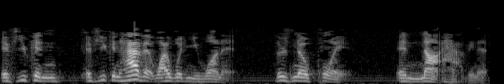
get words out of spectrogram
if you can, if you can have it, why wouldn't you want it? There's no point in not having it.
